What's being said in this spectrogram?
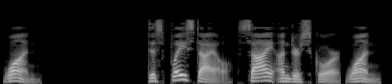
1 display style psi underscore 1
